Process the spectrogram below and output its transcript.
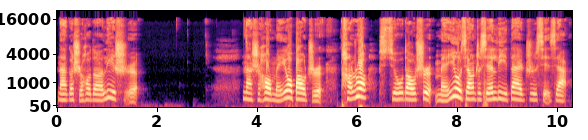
那个时候的历史。那时候没有报纸，倘若修道士没有将这些历代志写下，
